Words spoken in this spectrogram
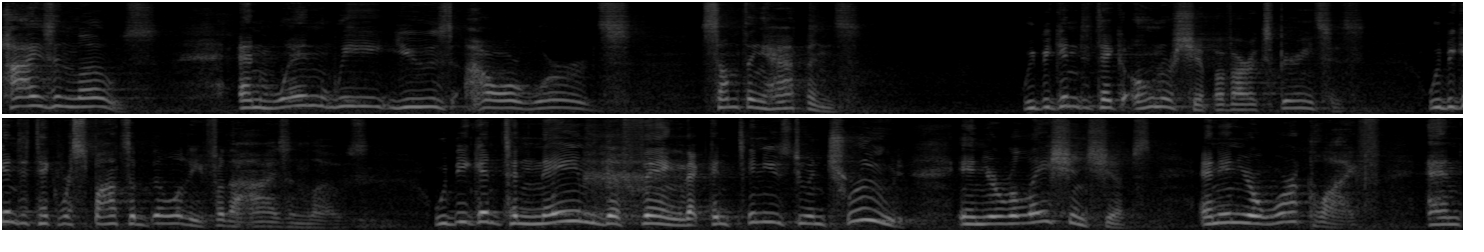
highs and lows. And when we use our words, something happens. We begin to take ownership of our experiences. We begin to take responsibility for the highs and lows. We begin to name the thing that continues to intrude in your relationships and in your work life and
